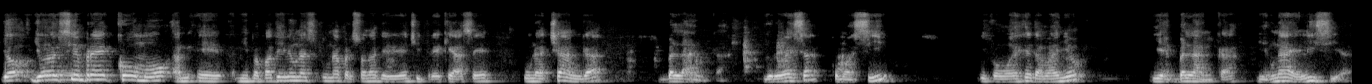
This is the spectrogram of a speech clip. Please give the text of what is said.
Yo, yo siempre como, eh, mi papá tiene una, una persona que vive en Chitré que hace una changa blanca, gruesa, como así, y como de este tamaño, y es blanca, y es una delicia,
